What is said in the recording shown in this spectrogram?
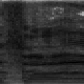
the fire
